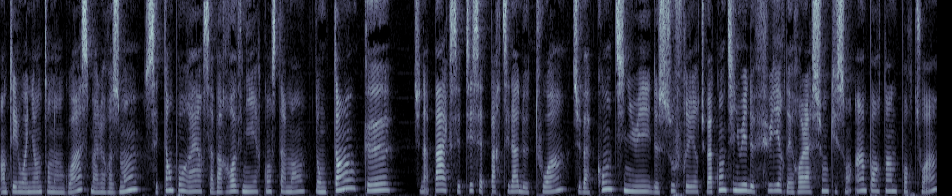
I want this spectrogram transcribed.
en t'éloignant de ton angoisse, malheureusement, c'est temporaire, ça va revenir constamment. Donc tant que tu n'as pas accepté cette partie-là de toi, tu vas continuer de souffrir, tu vas continuer de fuir des relations qui sont importantes pour toi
